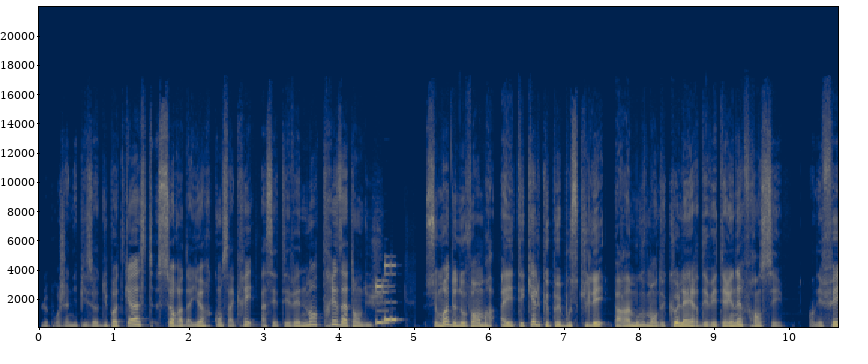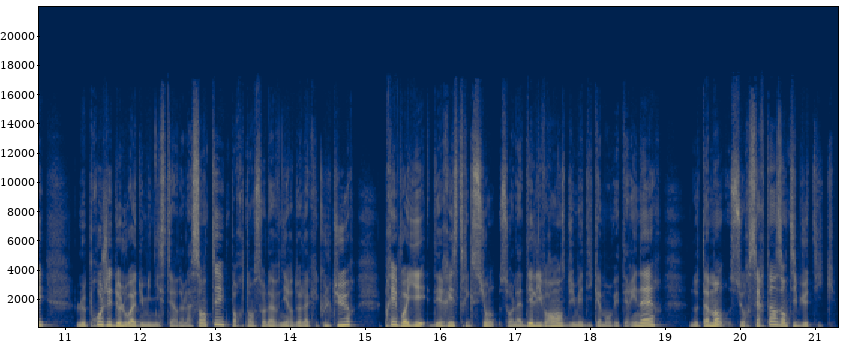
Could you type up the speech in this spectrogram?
Le prochain épisode du podcast sera d'ailleurs consacré à cet événement très attendu. Ce mois de novembre a été quelque peu bousculé par un mouvement de colère des vétérinaires français. En effet, le projet de loi du ministère de la Santé portant sur l'avenir de l'agriculture prévoyait des restrictions sur la délivrance du médicament vétérinaire, notamment sur certains antibiotiques.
